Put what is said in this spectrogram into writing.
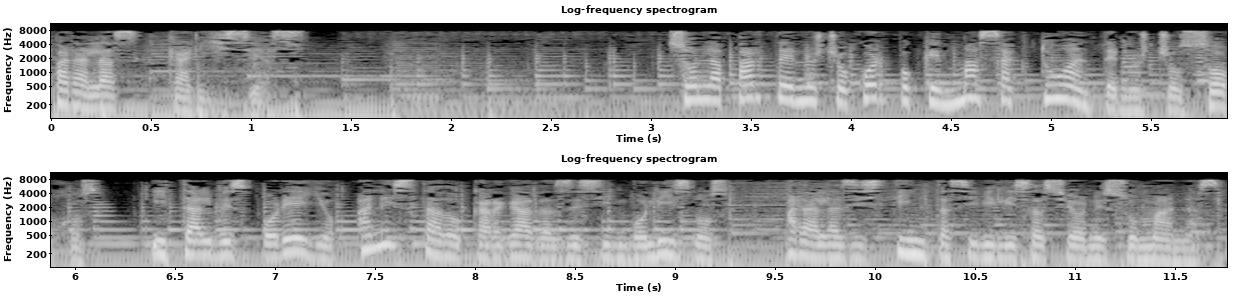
para las caricias son la parte de nuestro cuerpo que más actúa ante nuestros ojos y tal vez por ello han estado cargadas de simbolismos para las distintas civilizaciones humanas.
